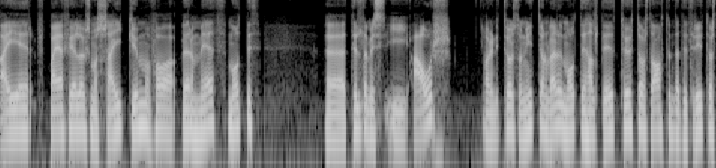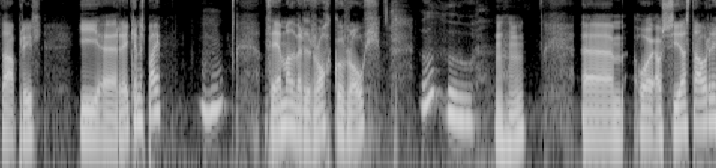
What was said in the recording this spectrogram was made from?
bæjar, bæjarfélög sem að sækjum að fá að vera með mótið uh, til dæmis í ár árinni 2019 verður mótið haldið 28. til 30. apríl í uh, Reykjanesbæ mm þemað verður rock og roll ú, mm um, og á síðasta ári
